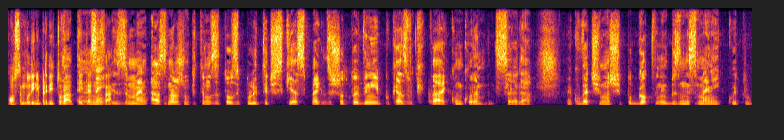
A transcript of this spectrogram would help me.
8 години преди това и те не, са за. За мен, аз нарочно питам за този политически аспект, защото той винаги показва каква е конкурентната среда. Ако вече имаш подготвени бизнесмени, които,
